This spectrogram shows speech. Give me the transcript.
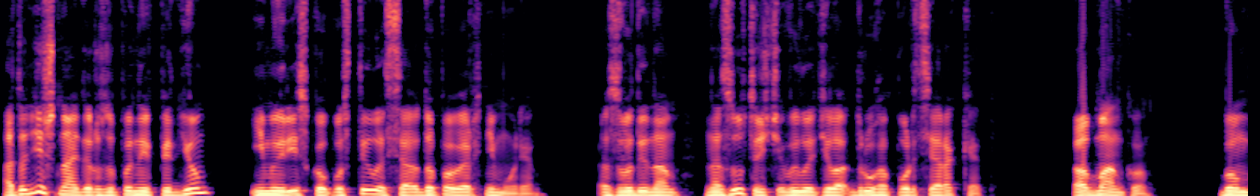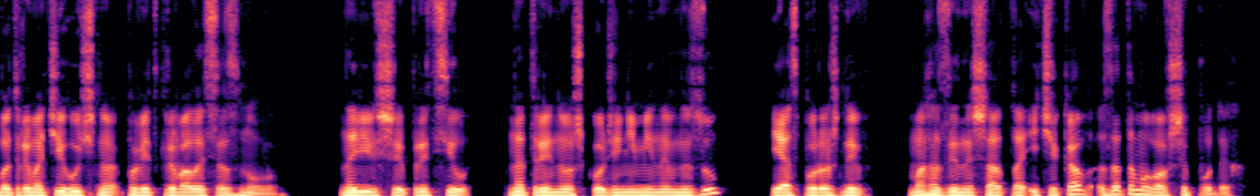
а тоді Шнайдер зупинив підйом, і ми різко опустилися до поверхні моря. З води нам назустріч вилетіла друга порція ракет. Обманко. Бомботримачі гучно повідкривалися знову. Навівши приціл на три неушкоджені міни внизу, я спорожнив магазини шатла і чекав, затамувавши подих.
